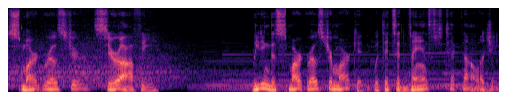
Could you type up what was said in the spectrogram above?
Smart Roaster CEROFFEE, leading the smart roaster market with its advanced technology.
